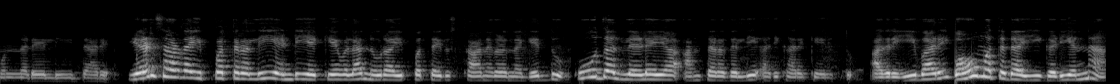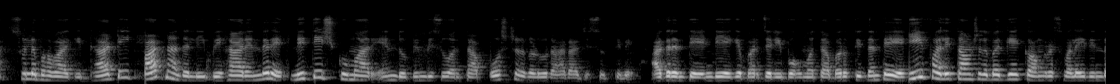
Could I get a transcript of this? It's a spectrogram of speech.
ಮುನ್ನಡೆಯಲ್ಲಿ ಇದ್ದಾರೆ. ಎರಡ್ ಸಾವಿರದ ಇಪ್ಪತ್ತರಲ್ಲಿ ಎನ್ಡಿಎ ಕೇವಲ ನೂರ ಇಪ್ಪತ್ತೈದು ಸ್ಥಾನಗಳನ್ನ ಗೆದ್ದು ಕೂದಲೆಳೆಯ ಅಂತರದಲ್ಲಿ ಅಧಿಕಾರಕ್ಕೆ ಏರಿತ್ತು ಆದರೆ ಈ ಬಾರಿ ಬಹುಮತದ ಈ ಗಡಿಯನ್ನ ಸುಲಭವಾಗಿ ದಾಟಿ ಪಾಟ್ನಾದಲ್ಲಿ ಬಿಹಾರ್ ಎಂದರೆ ನಿತೀಶ್ ಕುಮಾರ್ ಎಂದು ಬಿಂಬಿಸುವಂತಹ ಪೋಸ್ಟರ್ಗಳು ರಾರಾಜಿಸುತ್ತಿವೆ. ಅದರಂತೆ ಎನ್ಡಿಎಗೆ ಭರ್ಜರಿ ಬಹುಮತ ಬರುತ್ತಿದ್ದಂತೆಯೇ ಈ ಫಲಿತಾಂಶದ ಬಗ್ಗೆ ಕಾಂಗ್ರೆಸ್ ವಲಯದಿಂದ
